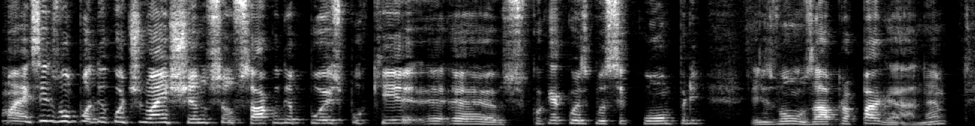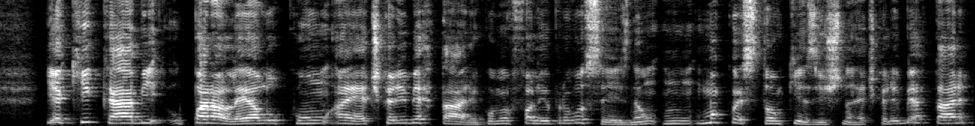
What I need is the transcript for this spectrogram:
mas eles vão poder continuar enchendo seu saco depois, porque é, é qualquer coisa que você compre, eles vão usar para pagar, né? E aqui cabe o paralelo com a ética libertária, como eu falei para vocês. Né? Um, uma questão que existe na ética libertária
